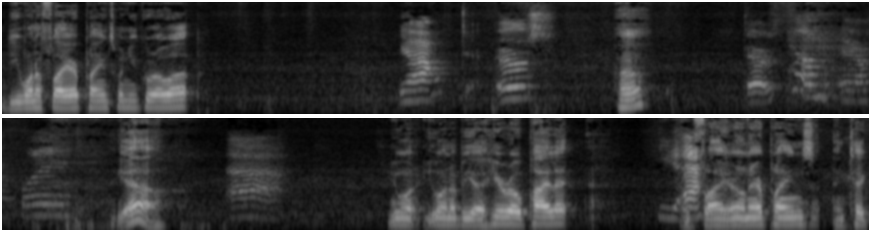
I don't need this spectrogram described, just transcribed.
Yeah. Do you want to fly airplanes when you grow up? Yeah. There's, Huh? there's some airplanes. Yeah. Ah. You want you want to be a hero pilot and fly your own airplanes and take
